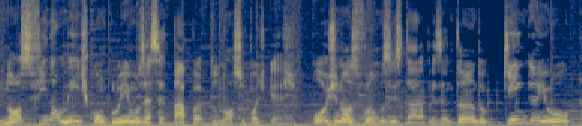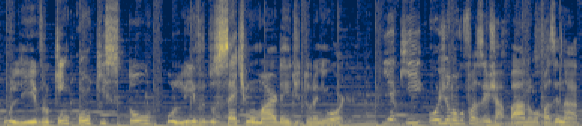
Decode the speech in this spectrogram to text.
Nós finalmente concluímos essa etapa do nosso podcast. Hoje nós vamos estar apresentando quem ganhou o livro, quem conquistou o livro do Sétimo Mar da editora New Order. E aqui hoje eu não vou fazer jabá, não vou fazer nada.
